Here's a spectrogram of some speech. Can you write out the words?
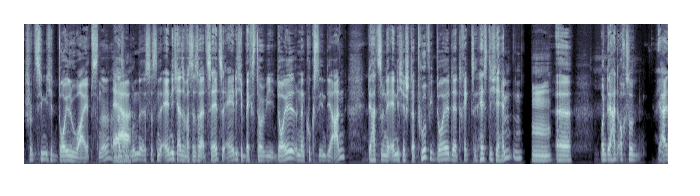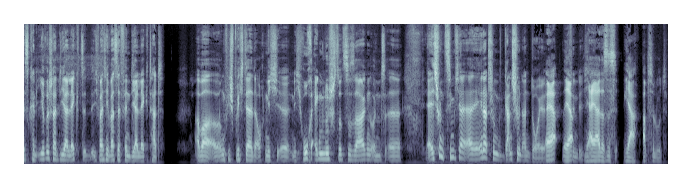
schon ziemliche Doyle-Vibes, ne? Ja. Also im Grunde ist das eine ähnliche, also was er so erzählt, so ähnliche Backstory wie Doyle und dann guckst du ihn dir an, der hat so eine ähnliche Statur wie Doyle, der trägt hässliche Hemden mhm. äh, und der hat auch so, ja, ist kein irischer Dialekt, ich weiß nicht, was er für ein Dialekt hat aber irgendwie spricht er halt auch nicht, äh, nicht Hochenglisch sozusagen und äh, er ist schon ziemlich, er erinnert schon ganz schön an Doyle. Ja, ja, ja, ja, das ist, ja, absolut.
